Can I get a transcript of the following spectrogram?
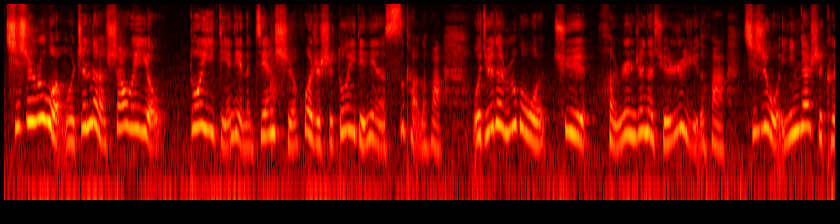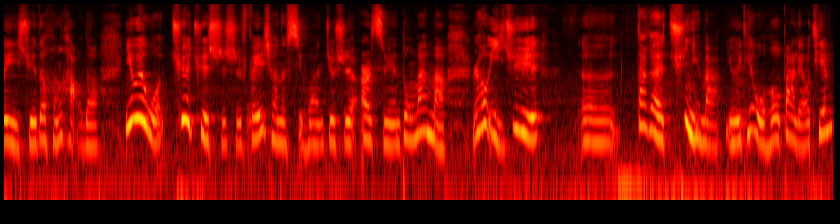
其实如果我真的稍微有。多一点点的坚持，或者是多一点点的思考的话，我觉得如果我去很认真的学日语的话，其实我应该是可以学得很好的，因为我确确实实非常的喜欢就是二次元动漫嘛。然后以至于，呃，大概去年吧，有一天我和我爸聊天，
